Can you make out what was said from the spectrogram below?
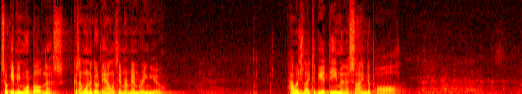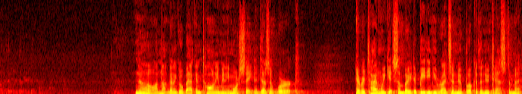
So give me more boldness, because I want to go down with them remembering you. How would you like to be a demon assigned to Paul? No, I'm not going to go back and taunt him anymore, Satan. It doesn't work. Every time we get somebody to beat him, he writes a new book of the New Testament.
